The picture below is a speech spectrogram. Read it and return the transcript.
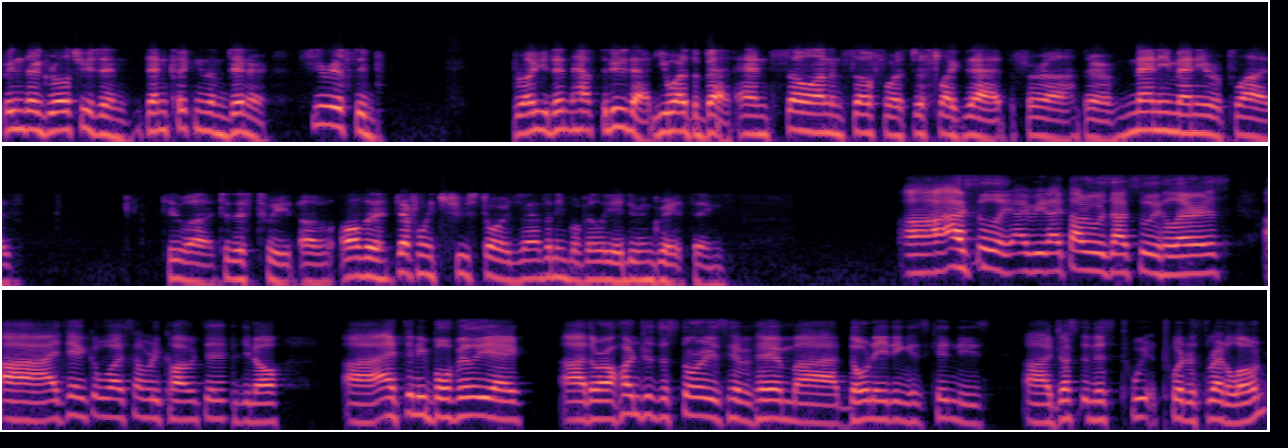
bring their groceries in, then cooking them dinner. Seriously, bro, you didn't have to do that. You are the best, and so on and so forth, just like that. For uh, there are many many replies to uh, to this tweet of all the definitely true stories of Anthony Beauvillier doing great things. Uh, absolutely. I mean, I thought it was absolutely hilarious. Uh, I think it was somebody commented, you know, uh, Anthony Beauvillier. Uh, there are hundreds of stories of him uh, donating his kidneys uh, just in this tw- Twitter thread alone.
